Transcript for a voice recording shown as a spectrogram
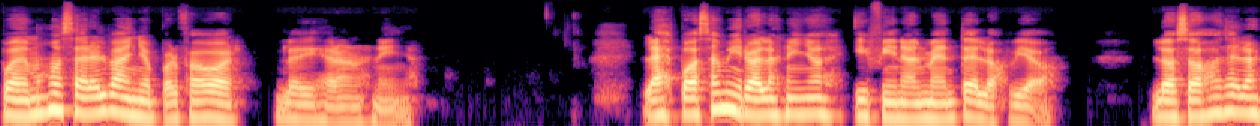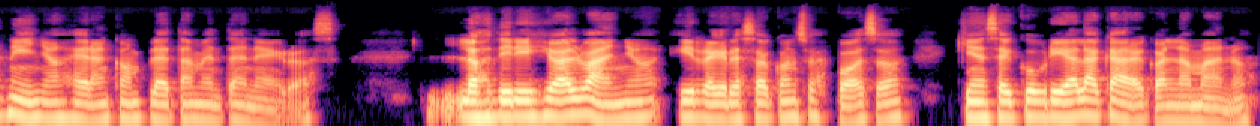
¿Podemos usar el baño, por favor? le dijeron los niños. La esposa miró a los niños y finalmente los vio. Los ojos de los niños eran completamente negros. Los dirigió al baño y regresó con su esposo, quien se cubría la cara con la mano.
